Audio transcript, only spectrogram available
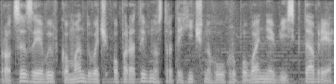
Про це заявив командувач оперативно-стратегічного угрупування військ Таврія,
